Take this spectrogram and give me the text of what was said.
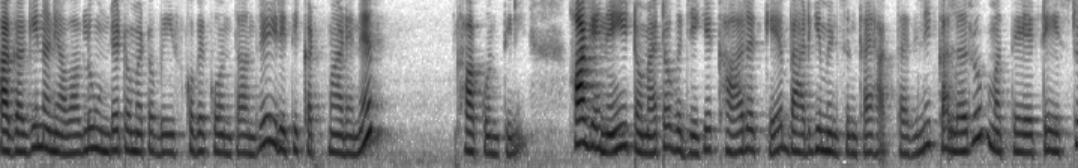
ಹಾಗಾಗಿ ನಾನು ಯಾವಾಗಲೂ ಉಂಡೆ ಟೊಮ್ಯಾಟೊ ಬೇಯಿಸ್ಕೋಬೇಕು ಅಂತ ಅಂದರೆ ಈ ರೀತಿ ಕಟ್ ಮಾಡೇ ಹಾಕ್ಕೊತೀನಿ ಹಾಗೆಯೇ ಈ ಟೊಮ್ಯಾಟೊ ಬಜ್ಜಿಗೆ ಖಾರಕ್ಕೆ ಬ್ಯಾಡಗಿ ಮೆಣಸಿನ್ಕಾಯಿ ಹಾಕ್ತಾಯಿದ್ದೀನಿ ಕಲರು ಮತ್ತು ಟೇಸ್ಟು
